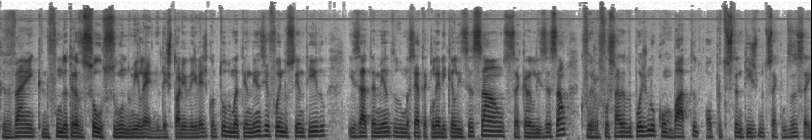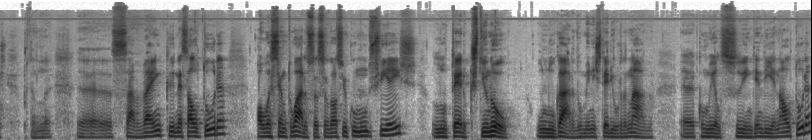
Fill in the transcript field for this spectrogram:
que vem, que no fundo atravessou o segundo milénio da história da Igreja, com toda uma tendência foi no sentido exatamente de uma certa clericalização, sacralização, que foi reforçada depois no combate ao protestantismo do século XVI. Portanto, uh, sabe bem que nessa altura, ao acentuar o sacerdócio comum dos fiéis, Lutero questionou o lugar do ministério ordenado uh, como ele se entendia na altura,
